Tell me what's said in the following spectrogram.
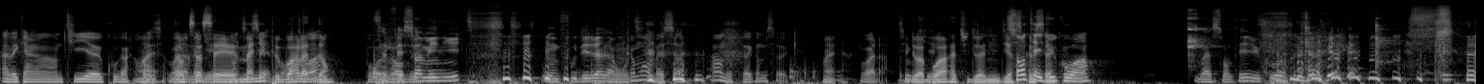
Avec un, un petit euh, couvercle Ouais. rose. Voilà, donc ça, Manu. c'est Manu c'est peut boire toi, là-dedans. pour Ça fait aujourd'hui. 5 minutes. On me fout déjà la honte. Comment on met ça Ah, on nous fait comme ça, ok. Ouais. Voilà. Tu dois boire et tu dois nous dire ce Santé que c'est. du coup, hein. Bah, santé du coup.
